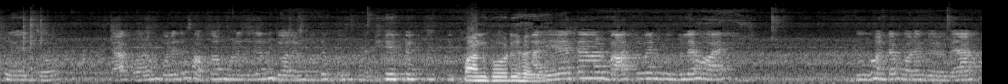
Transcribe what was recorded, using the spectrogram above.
শুয়ে জো হচ্ছে পান হয়ে আমার বাথরুমে ঢুকলে হয় দু ঘণ্টা পরে বেরোবে এত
